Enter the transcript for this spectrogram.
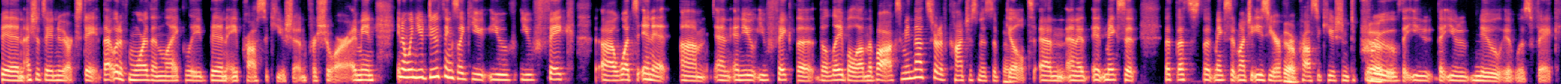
been, I should say, in New York State, that would have more than likely been a prosecution for sure. I mean, you know, when you do things like you you you fake uh, what's in it um, and and you you fake the the label on the box. I mean, that's sort of consciousness of yeah. guilt, and and it, it makes it that that's that makes it much easier for yeah. a prosecution to prove yeah. that you that you knew it was fake.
